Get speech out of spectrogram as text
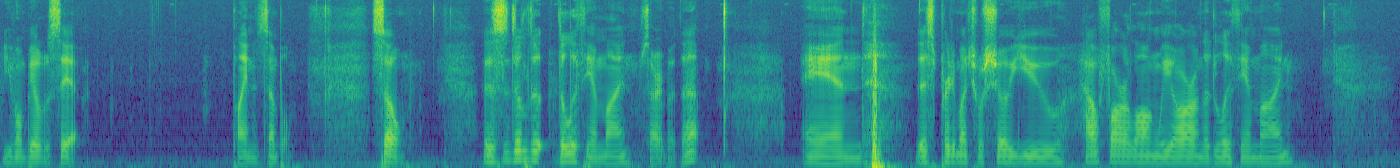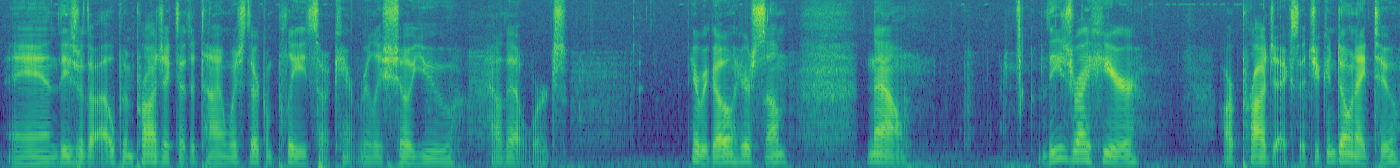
you won't be able to see it. Plain and simple. So, this is the, the lithium mine. Sorry about that. And this pretty much will show you how far along we are on the dilithium mine. And these are the open projects at the time, which they're complete, so I can't really show you how that works. Here we go. Here's some. Now, these right here are projects that you can donate to,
